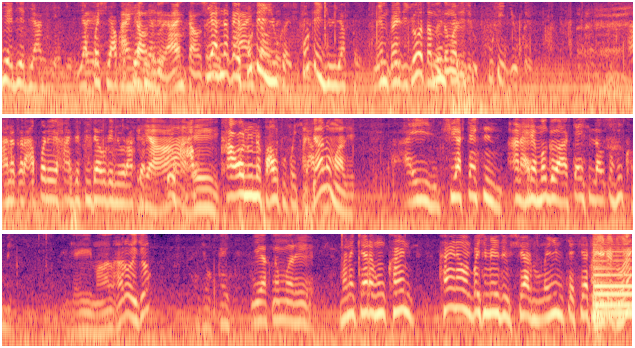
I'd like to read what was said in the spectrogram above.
દે દે દે આમ દે દે પછી આપણે આઈન શેઠને તાવ દે. થયું, આઈન તાવ થયું, શેઠને કઈ ફૂટી ગયું કઈ? ફૂટી ગયું એક કઈ? એમ કહી દીજો તમે તમારી ફૂટી ગયું કઈ? આ નકર આપણને હાજે પીધા વગરનું રાખે. ખાવાનું ને ભાવતું પૈસા. ચાલો માલ આઈ શેઠ ચાઈસી આના હારે મગ આ ચાઈસી લાવતો હું ખબર? જય માલ હારો જો કઈ. એક નંબર એ મને ક્યારેક હું ખાઈને ખાઈને આવું ને પછી મેં દીધું શેઠ એમ કે શેઠ એટલે ઢોળાય?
